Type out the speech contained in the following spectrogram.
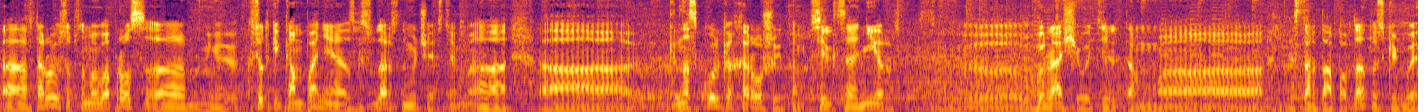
э, второй, собственно, мой вопрос, все-таки компания с государственным участием, насколько хороший там селекционер, выращиватель там э, стартапов, да, то есть как бы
